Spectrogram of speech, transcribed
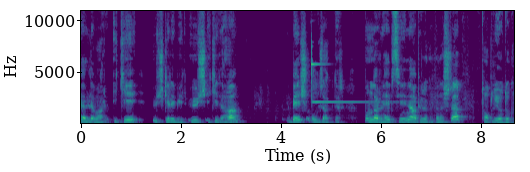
Elde var 2. 3 kere 1 3. 2 daha 5 olacaktır. Bunların hepsini ne yapıyorduk arkadaşlar? Topluyorduk.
